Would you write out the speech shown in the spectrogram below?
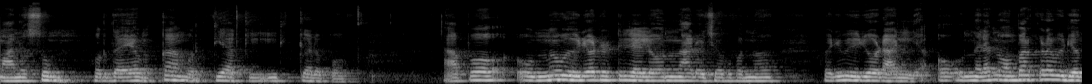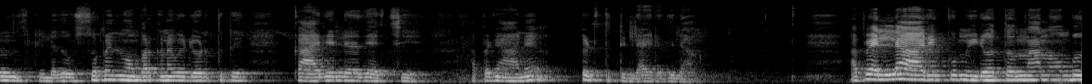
മനസ്സും ഹൃദയം ഒക്കെ വൃത്തിയാക്കി ഇരിക്കുകയാണ് ഇപ്പോൾ അപ്പോൾ ഒന്ന് വീഡിയോ ഇട്ടിട്ടില്ലല്ലോ ഒന്ന് ആലോചിച്ച് നോക്കുമ്പോൾ ഒന്ന് ഒരു വീഡിയോ ഇടാനില്ല. ഇന്നലെ നോമ്പറക്കണ വീഡിയോ ഒന്നും ഇട്ടിട്ടില്ല. ദിവസം ഇപ്പം നോമ്പറക്കണ വീഡിയോ എടുത്തിട്ട് കാര്യമില്ല വിചാരിച്ച്. അപ്പം ഞാൻ എടുത്തിട്ടില്ലായിരുന്നില്ല അപ്പോൾ എല്ലാവർക്കും ഇരുപത്തൊന്നാം നോമ്പ്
